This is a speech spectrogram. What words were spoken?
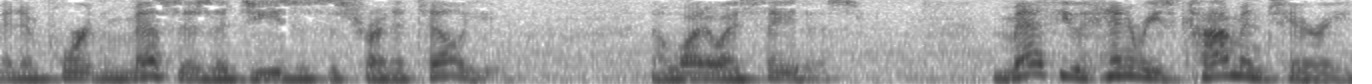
an important message that Jesus is trying to tell you. Now, why do I say this? Matthew Henry's commentary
